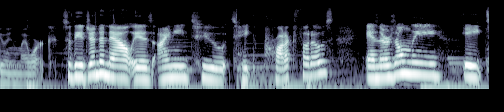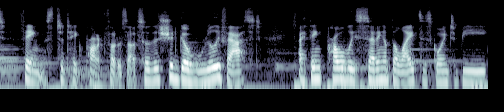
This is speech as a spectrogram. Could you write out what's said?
doing my work. So the agenda now is I need to take product photos and there's only eight things to take product photos of. So this should go really fast. I think probably setting up the lights is going to be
